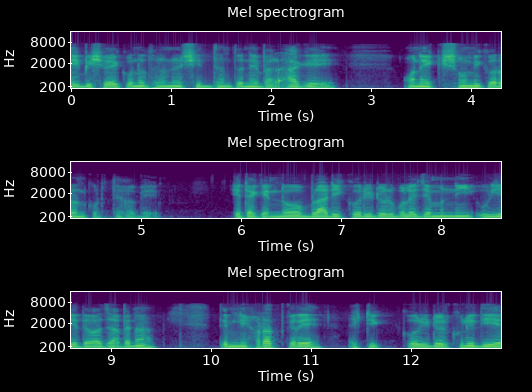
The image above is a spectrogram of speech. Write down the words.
এই বিষয়ে কোনো ধরনের সিদ্ধান্ত নেবার আগে অনেক সমীকরণ করতে হবে। এটাকে নো ব্লাডি করিডোর বলে যেমনি উড়িয়ে দেওয়া যাবে না, তেমনি হঠাৎ করে একটি করিডোর খুলে দিয়ে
